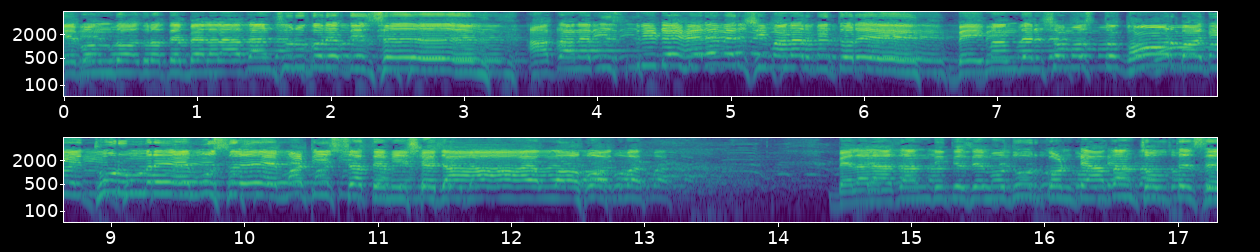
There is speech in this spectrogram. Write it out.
এ বন্ধ হজরতে বেলাল আদান শুরু করে দিচ্ছে আদানের স্ত্রীডে হেরেমের সীমানার ভিতরে বেঈমানদের সমস্ত ঘর বাগি ধুরমরে মুসরে মাটির সাথে মিশে যায়। আল্লাহ আকবার। বেলাল আজান দিতেছে, মধুর কণ্ঠে আজান চলতেছে।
